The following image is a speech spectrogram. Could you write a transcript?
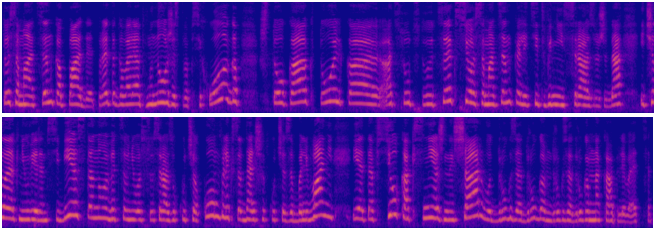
то самооценка падает. Про это говорят множество психологов, что как только отсутствует секс, все, самооценка летит вниз сразу же, да, и человек не уверен в себе становится, у него сразу куча комплексов, дальше куча заболеваний, и это все как снежный шар вот друг за другом, друг за другом накапливается.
